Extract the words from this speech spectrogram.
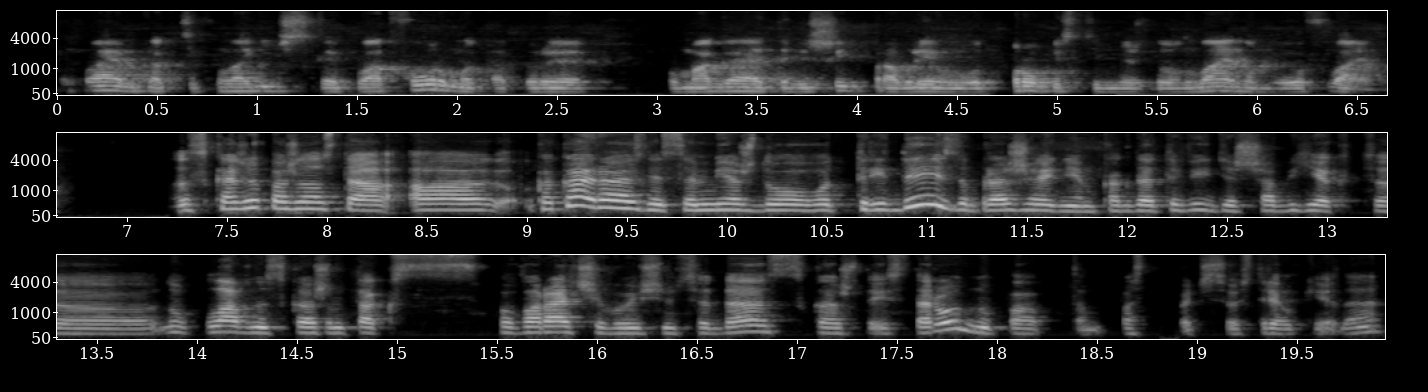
выступаем как технологическая платформа, которая помогает решить проблему вот пропасти между онлайном и офлайном. Скажи, пожалуйста, а какая разница между вот 3D-изображением, когда ты видишь объект, э, ну, плавно, скажем так, с поворачивающимся, да, с каждой из сторон, ну, по, там, по, по часовой стрелке, да,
